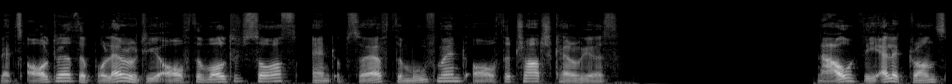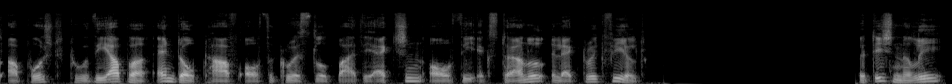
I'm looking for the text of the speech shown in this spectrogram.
Let's alter the polarity of the voltage source and observe the movement of the charge carriers. Now the electrons are pushed to the upper n-doped half of the crystal by the action of the external electric field. Additionally,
